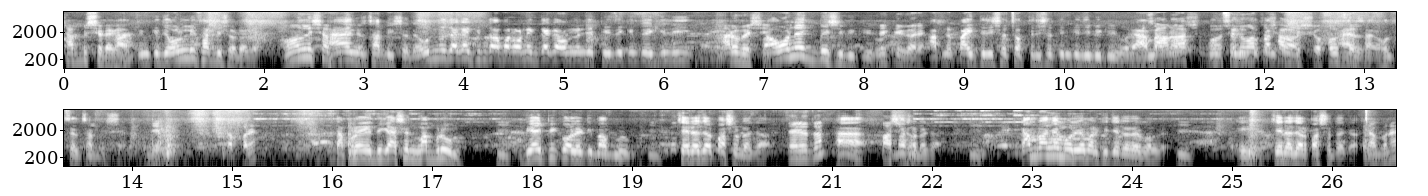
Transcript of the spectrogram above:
ছাব্বিশশো টাকা? হ্যাঁ তিন কেজি অনলি ছাব্বিশশো টাকা। অনলি হ্যাঁ ছাব্বিশশো টাকা। অন্য জায়গায় কিন্তু আবার অনেক জায়গায় অনলাইনে পেজে কিন্তু এগুলি আরও বেশি। অনেক বেশি বিক্রি করে। বিক্রি করে। আপনি পঁয়ত্রিশশো ছত্রিশশো তিন কেজি বিক্রি করে। আচ্ছা, আমরা 2600 wholesale। হোলসেল ছাব্বিশশো। জি। তারপরে? তারপরে এদিকে আসেন মাবরুম। ভিআইপি কোয়ালিটি মাবরুম। চার হাজার পাঁচশো টাকা। চার হাজার? হ্যাঁ পাঁচশো। টাকা। কামরাঙ্গে মরিয়ম আর কি যেটা বলে। এই চার হাজার পাঁচশো টাকা। তারপরে?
